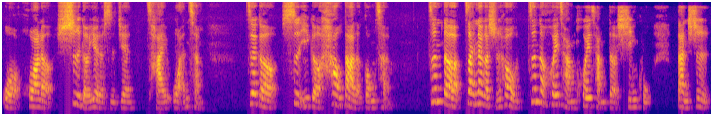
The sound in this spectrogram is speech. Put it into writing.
我花了四个月的时间才完成。这个是一个浩大的工程，真的在那个时候真的非常非常的辛苦，但是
